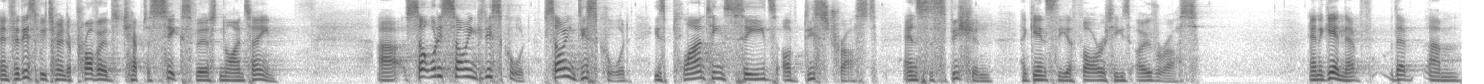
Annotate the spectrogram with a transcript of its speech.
And for this, we turn to Proverbs chapter 6, verse 19. Uh, so, what is sowing discord? Sowing discord is planting seeds of distrust and suspicion against the authorities over us. And again, that, that, um,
